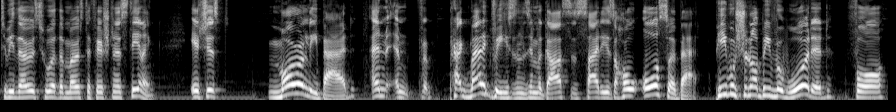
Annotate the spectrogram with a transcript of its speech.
to be those who are the most efficient at stealing. It's just morally bad and, and for pragmatic reasons in regards to society as a whole also bad. People should not be rewarded for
